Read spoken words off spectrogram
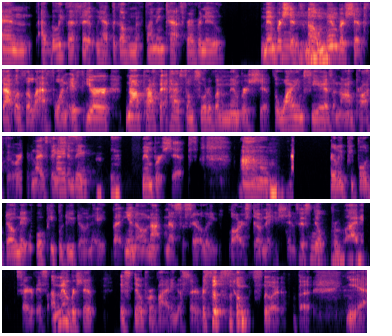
and I believe that's it. We have the government funding, tax revenue, memberships. Mm-hmm. Oh, memberships. That was the last one. If your nonprofit has some sort of a membership, the YMCA is a nonprofit organization. They memberships. Um, necessarily people donate. Well, people do donate, but you know, not necessarily large donations. It's still mm-hmm. providing service. A membership is still providing a service of some sort. But yeah.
